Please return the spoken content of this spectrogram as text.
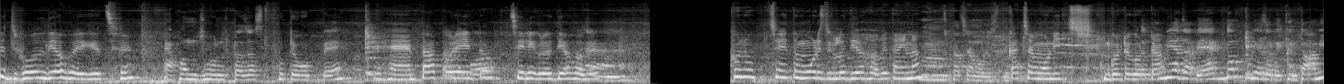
হচ্ছে ঝোল দেওয়া হয়ে গেছে। এখন ঝোলটা জাস্ট ফুটে উঠবে। হ্যাঁ তারপরে এই তো চিলিগুলো দেওয়া হবে। হ্যাঁ। এখন হচ্ছে এই তো মরিচগুলো দেওয়া হবে তাই না? হুম, কাঁচামরিচ কাঁচা মরিচ গোটা গোটা। পুড়িয়ে যাবে একদম পুড়িয়ে যাবে কিন্তু আমি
